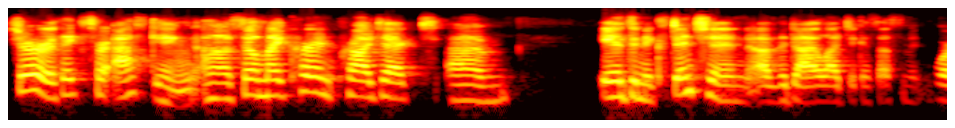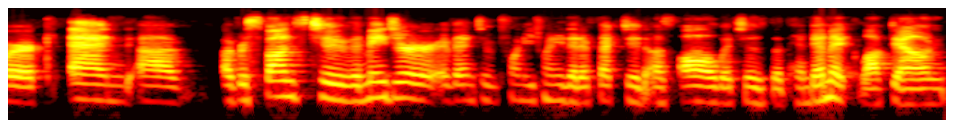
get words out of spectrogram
Sure, thanks for asking. Uh, so, my current project um, is an extension of the dialogic assessment work and uh, a response to the major event of 2020 that affected us all, which is the pandemic lockdown.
